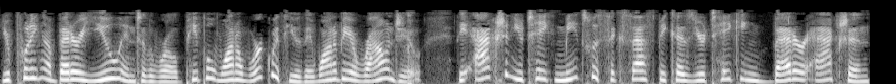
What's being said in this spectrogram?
You're putting a better you into the world. People want to work with you. They want to be around you. The action you take meets with success because you're taking better action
